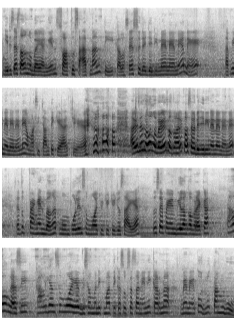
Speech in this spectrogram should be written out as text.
Jadi saya selalu ngebayangin suatu saat nanti kalau saya sudah jadi nenek-nenek tapi nenek-nenek yang masih cantik ya, cie. Habis saya selalu ngebayangin suatu hari kalau saya udah jadi nenek-nenek, saya tuh pengen banget ngumpulin semua cucu-cucu saya. Terus saya pengen bilang ke mereka, tahu nggak sih kalian semua ya bisa menikmati kesuksesan ini karena nenek itu dulu tangguh,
